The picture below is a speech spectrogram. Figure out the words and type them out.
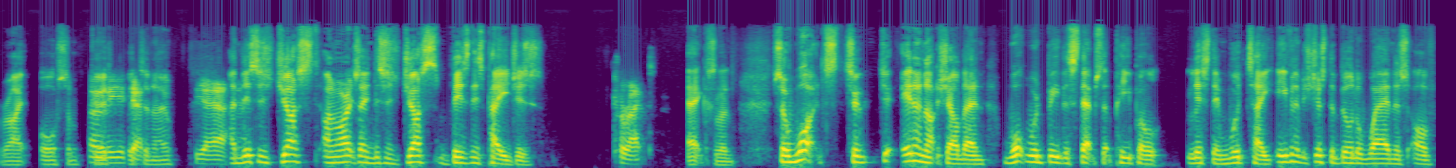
Right. Awesome. Good, good to know. Yeah. And this is just, I'm right saying this is just business pages. Correct. Excellent. So, what's to, in a nutshell, then, what would be the steps that people listening would take, even if it's just to build awareness of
